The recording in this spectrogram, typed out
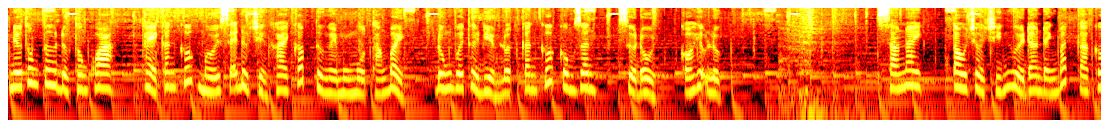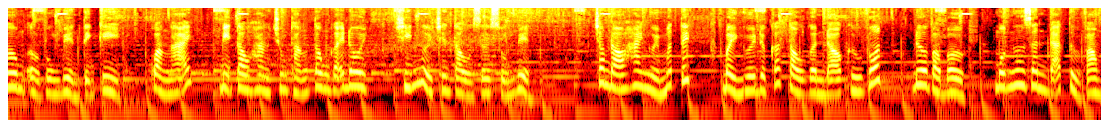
Nếu thông tư được thông qua, thẻ căn cước mới sẽ được triển khai cấp từ ngày 1 tháng 7, đúng với thời điểm luật căn cước công dân sửa đổi có hiệu lực. Sáng nay, tàu chở 9 người đang đánh bắt cá cơm ở vùng biển Tịnh Kỳ, Quảng Ngãi bị tàu hàng Trung Thắng tông gãy đôi, 9 người trên tàu rơi xuống biển. Trong đó hai người mất tích, 7 người được các tàu gần đó cứu vớt, đưa vào bờ, một ngư dân đã tử vong.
